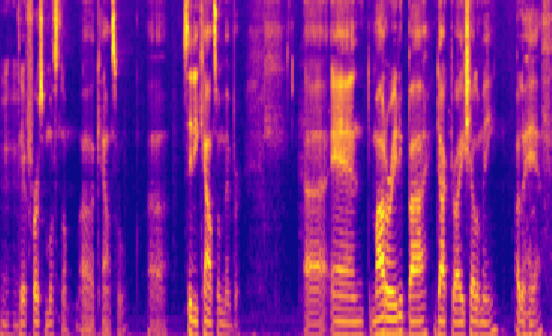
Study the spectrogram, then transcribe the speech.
mm-hmm. their first Muslim uh, council uh, city council member uh, and moderated by Dr. Aisha Amin, other half.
